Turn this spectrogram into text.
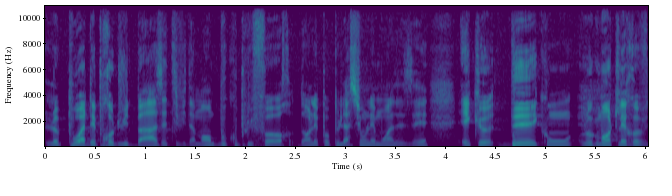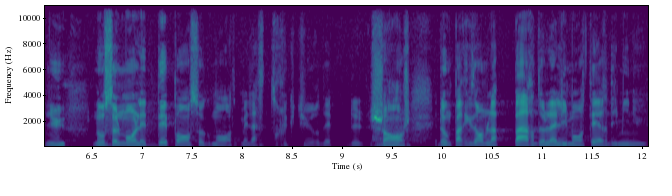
le poids des produits de base est évidemment beaucoup plus fort dans les populations les moins aisées et que dès qu'on augmente les revenus, non seulement les dépenses augmentent, mais la structure change. donc, par exemple, la part de l'alimentaire diminue.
